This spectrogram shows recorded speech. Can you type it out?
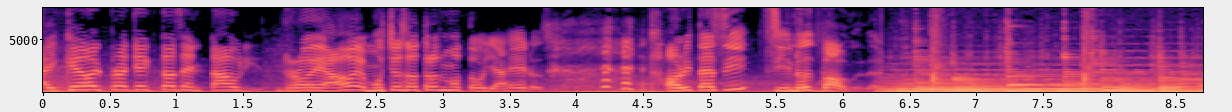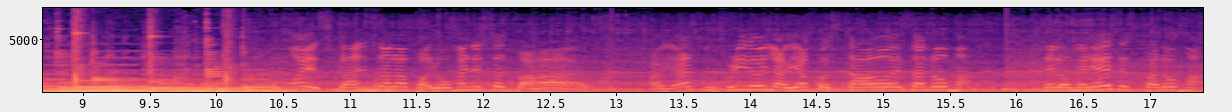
Ahí quedó el proyecto Centauri, rodeado de muchos otros motoviajeros. Ahorita sí, sí nos vamos. ¿Cómo descansa la paloma en estas bajadas? Había sufrido y le había costado esa loma. Te lo mereces, paloma.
